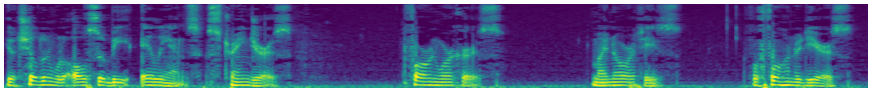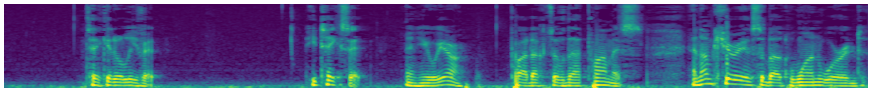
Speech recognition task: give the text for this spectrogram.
Your children will also be aliens, strangers, foreign workers, minorities, for 400 years. Take it or leave it. He takes it, and here we are, products of that promise. And I'm curious about one word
